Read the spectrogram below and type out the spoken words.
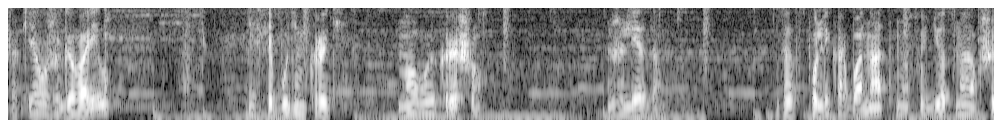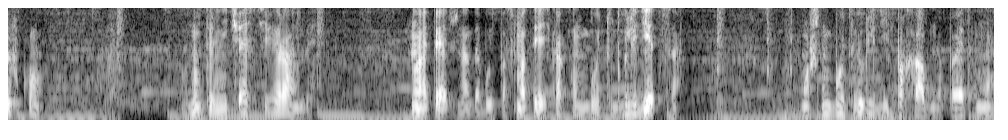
Как я уже говорил, если будем крыть новую крышу железом, вот этот поликарбонат у нас уйдет на обшивку внутренней части веранды. Но опять же, надо будет посмотреть, как он будет тут глядеться. Может он будет выглядеть похабно, поэтому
